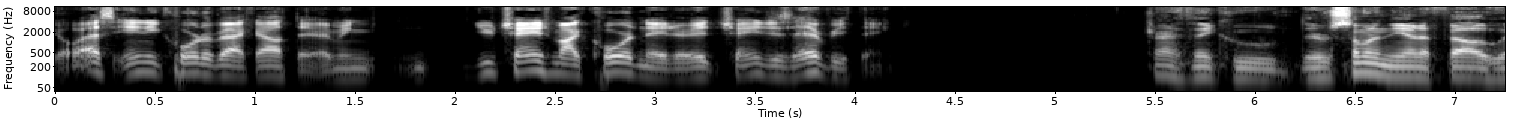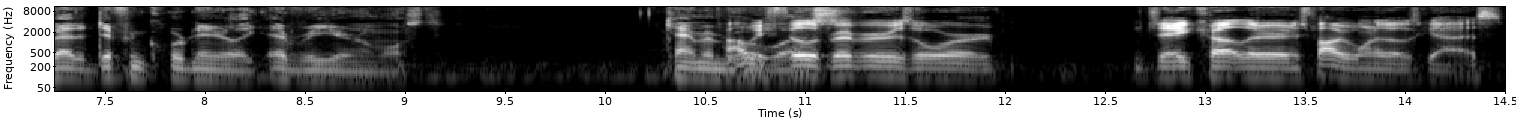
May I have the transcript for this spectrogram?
go ask any quarterback out there. I mean, you change my coordinator, it changes everything. Trying to think who there was someone in the NFL who had a different coordinator like every year almost. Can't remember Probably who it Philip. Rivers or Jay Cutler. It's probably one of those guys.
